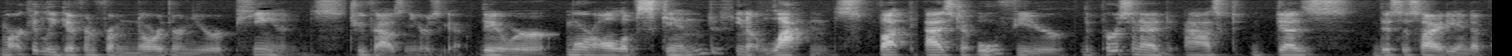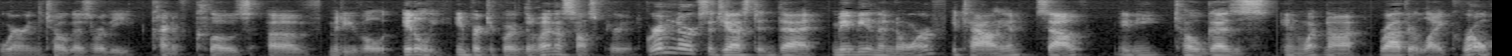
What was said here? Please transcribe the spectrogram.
markedly different from Northern Europeans 2,000 years ago. They were more olive skinned, you know, Latins. But as to Ophir, the person had asked, does this society end up wearing the togas or the kind of clothes of medieval Italy, in particular the Renaissance period. Grimdark suggested that maybe in the north, Italian, south, maybe togas and whatnot, rather like Rome.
